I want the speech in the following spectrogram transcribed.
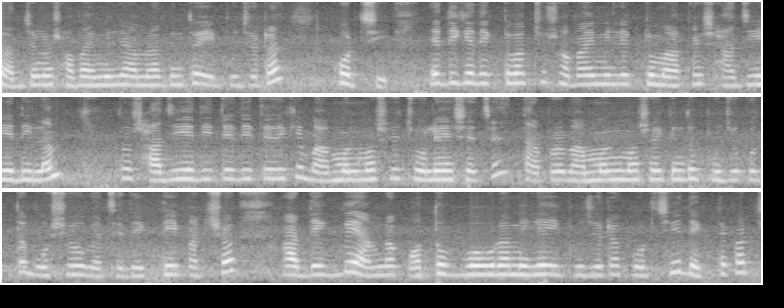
তার জন্য সবাই মিলে আমরা কিন্তু এই পুজোটা করছি। এদিকে দেখতে পাচ্ছ সবাই মিলে একটু মাকে সাজিয়ে দিলাম তো সাজিয়ে দিতে দিতে দেখি ব্রাহ্মণ মশাই চলে এসেছে। তারপর ব্রাহ্মণ মশাই কিন্তু পুজো করতে বসেও গেছে, দেখতেই পাচ্ছ। আর দেখবে আমরা কত বউরা মিলে এই পুজোটা করছি, দেখতে পাচ্ছ?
